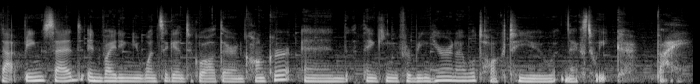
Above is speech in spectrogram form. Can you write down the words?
that being said, inviting you once again to go out there and conquer and thanking you for being here. And I will talk to you next week. Bye.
